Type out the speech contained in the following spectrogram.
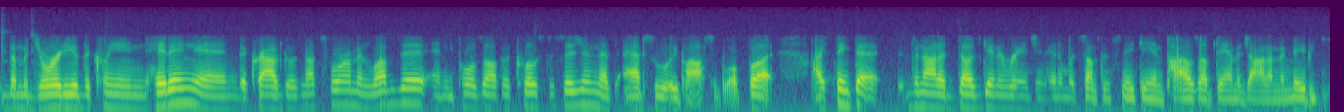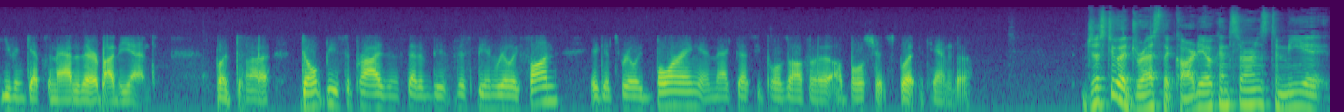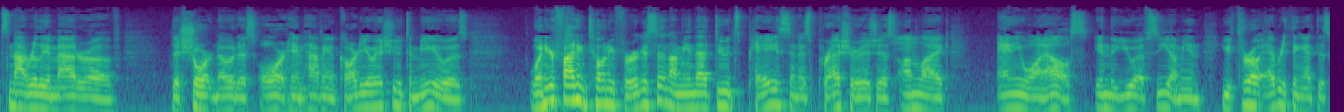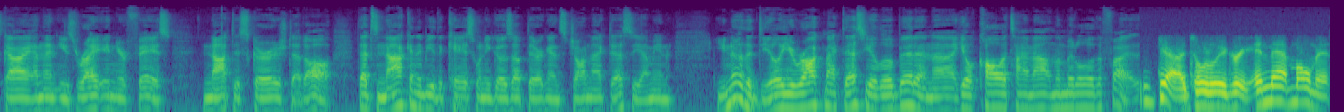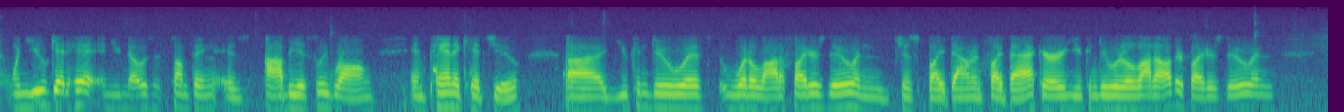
the majority of the clean hitting, and the crowd goes nuts for him and loves it, and he pulls off a close decision. That's absolutely possible. But I think that Vannata does get in range and hit him with something sneaky and piles up damage on him, and maybe even gets him out of there by the end. But uh, don't be surprised. Instead of be, this being really fun, it gets really boring, and Makdessi pulls off a, a bullshit split in Canada. Just to address the cardio concerns, to me, it's not really a matter of the short notice or him having a cardio issue. To me, it was when you're fighting Tony Ferguson. I mean, that dude's pace and his pressure is just unlike anyone else in the UFC. I mean, you throw everything at this guy and then he's right in your face, not discouraged at all. That's not going to be the case when he goes up there against John Makdessi. I mean, you know the deal. You rock Makdessi a little bit and uh, he'll call a timeout in the middle of the fight. Yeah, I totally agree. In that moment, when you get hit and you know that something is obviously wrong and panic hits you, uh, you can do with what a lot of fighters do and just bite down and fight back, or you can do what a lot of other fighters do and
